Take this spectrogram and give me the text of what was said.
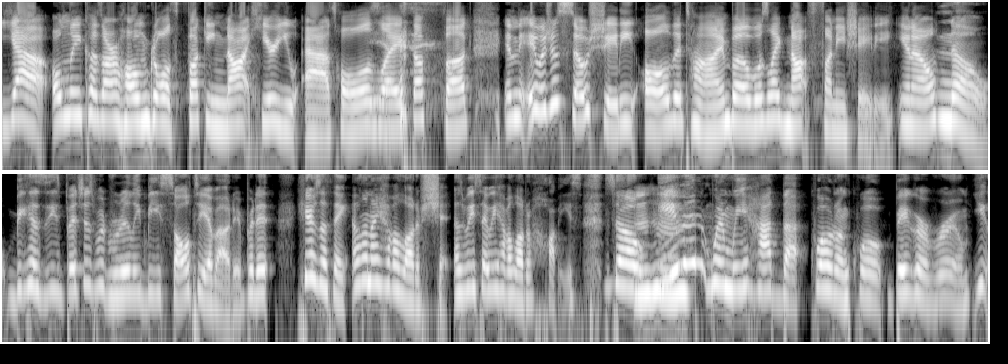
yeah, only because our homegirl is fucking not here, you assholes. Yeah. Like, the fuck? And it was just so shady all the time, but it was like not funny shady, you know? No, because these bitches would really be salty about it. But it here's the thing: Ella and I have a lot of shit. As we say, we have a lot of hobbies. So Mhm. even when we had the quote unquote bigger room, you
